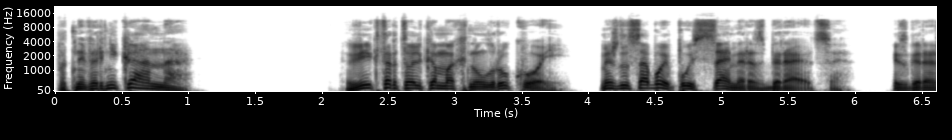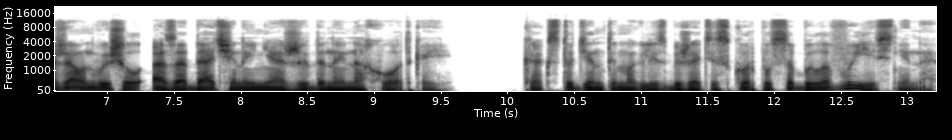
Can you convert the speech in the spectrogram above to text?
вот наверняка она». Виктор только махнул рукой. Между собой пусть сами разбираются. Из гаража он вышел озадаченный неожиданной находкой. Как студенты могли сбежать из корпуса, было выяснено.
